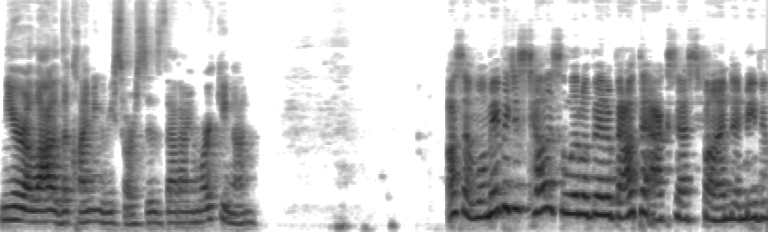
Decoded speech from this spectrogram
near a lot of the climbing resources that I'm working on. Awesome. Well, maybe just tell us a little bit about the Access Fund and maybe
